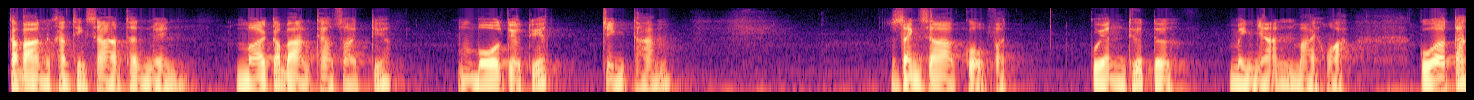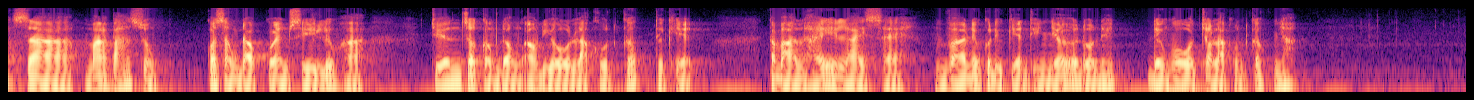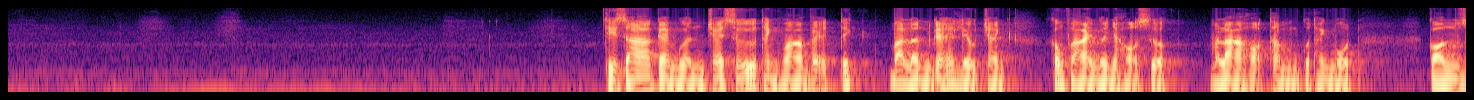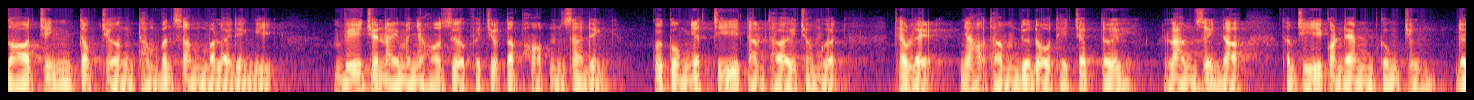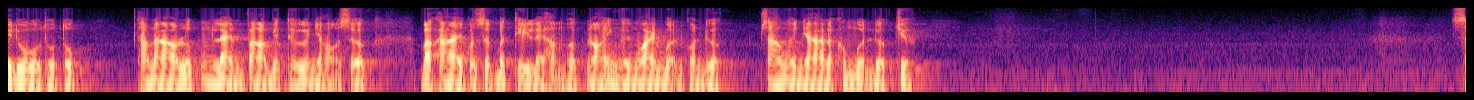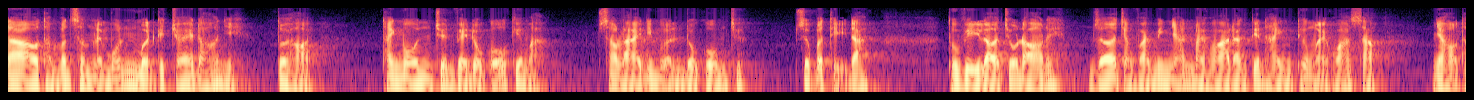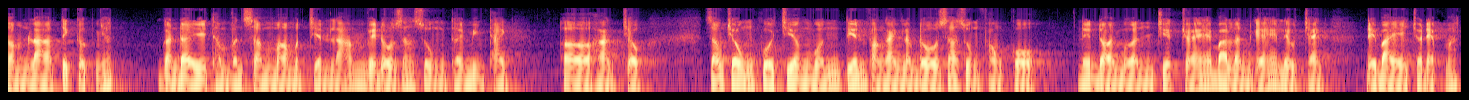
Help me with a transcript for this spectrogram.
Các bạn khán thính giả thân mến, mời các bạn theo dõi tiếp bộ tiểu thuyết Trinh Thám Danh gia cổ vật Quyền thứ tư Mình nhãn Mai Hòa Của tác giả Mã Bá Dung Có giọng đọc của MC Lưu Hà Chuyên do cộng đồng audio Lạc Hồn Cấp thực hiện. Các bạn hãy like, share Và nếu có điều kiện thì nhớ donate để ủng hộ cho Lạc Hồn Cốc nhé. Thì ra kẻ mượn trái sứ Thanh Hoa vẽ tích Ba lần ghé liều tranh Không phải người nhà họ Sược, Mà là họ thầm của Thanh Một. Còn do chính tộc trường Thẩm Vân Sâm Mà lời đề nghị, Vì chuyện này mà nhà họ Dược phải triệu tập họp gia đình, Cuối cùng nhất trí tạm thời cho mượn. Theo lệ, Nhà họ thầm đưa đồ thế chấp tới, Làm giấy nợ, Thậm chí còn đem công chứng Đầy đủ thủ tục. Thảo nào lúc lèn vào biệt thự nhà họ Dược Bác hai của Dược Bất Thị lại hậm hực nói, Người ngoài mượn còn được, Sao người nhà lại không mượn được chứ? Sao Thẩm Vân Sâm lại muốn mượn cái chóe đó nhỉ? Tôi hỏi. Thành môn chuyên về đồ gỗ kia mà, Sao lại đi mượn đồ gốm chứ? Dược Bất Thị đáp. Thú vị là chỗ đó đấy, Giờ chẳng phải Minh Nhãn Mai Hòa đang tiến hành thương mại hóa sao? Nhà họ thẩm là tích cực nhất. Gần đây Thẩm Vân Sâm mở một triển lãm về đồ gia dụng thời Minh Thành ở Hàng Châu. Giống trống của Triềng muốn tiến vào ngành làm đồ gia dụng phòng cổ nên đòi mượn chiếc chóe ba lần ghé lều tranh để bày cho đẹp mắt.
